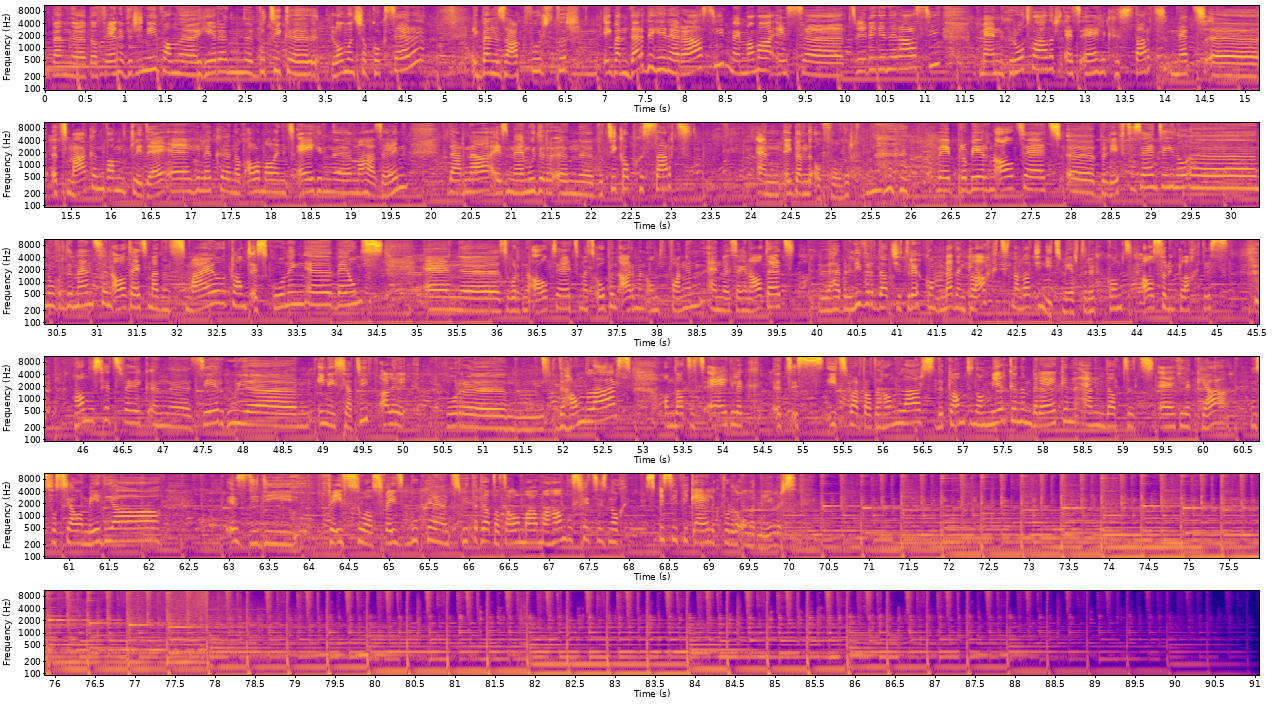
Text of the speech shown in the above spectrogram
ben uh, Virginie van uh, Herenboutique London Shop Kokzijde. Ik ben de zaakvoerster. Ik ben derde generatie. Mijn mama is tweede generatie. Mijn grootvader is eigenlijk gestart met het maken van kledij eigenlijk. nog allemaal in het eigen magazijn. Daarna is mijn moeder een boutique opgestart en ik ben de opvolger. Wij proberen altijd uh, beleefd te zijn tegenover de mensen. Altijd met een smile. Klant is koning uh, bij ons. En ze worden altijd met open armen ontvangen. En wij zeggen altijd, we hebben liever dat je terugkomt met een klacht dan dat je niet meer terugkomt als er een klacht is. Handelsgids vind ik een zeer goede initiatief. Allee, voor ehm, de handelaars. Omdat het eigenlijk het is iets waar dat de handelaars de klanten nog meer kunnen bereiken. En dat het eigenlijk ja, een sociale media is die, die zoals Facebook en Twitter, dat dat allemaal maar handelsgids is nog specifiek eigenlijk voor de ondernemers.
